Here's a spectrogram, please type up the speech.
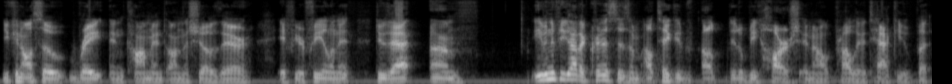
you can also rate and comment on the show there if you're feeling it. Do that. Um, even if you got a criticism, I'll take it. I'll, it'll be harsh, and I'll probably attack you. But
